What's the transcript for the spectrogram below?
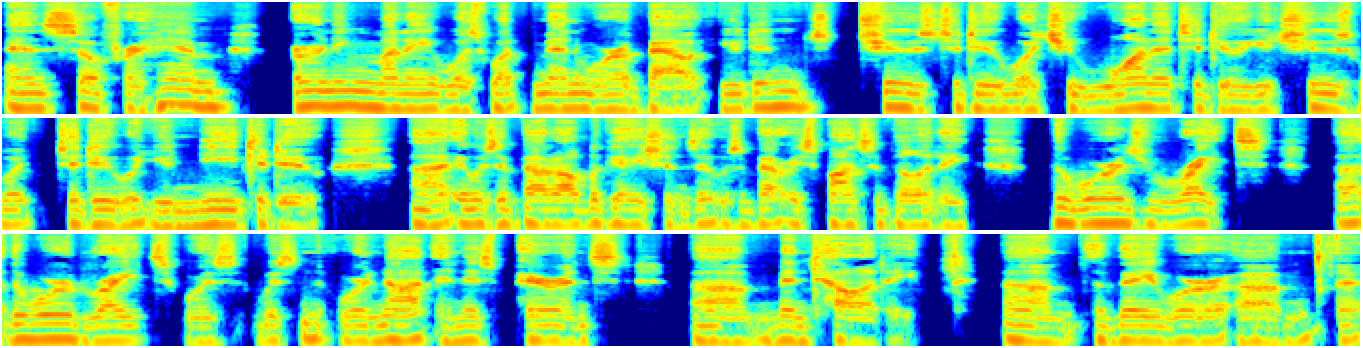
And so for him, earning money was what men were about. You didn't choose to do what you wanted to do. You choose what to do what you need to do. Uh, it was about obligations. It was about responsibility. The words rights. Uh, the word rights was was were not in his parents' uh, mentality. Um, they were um, uh,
